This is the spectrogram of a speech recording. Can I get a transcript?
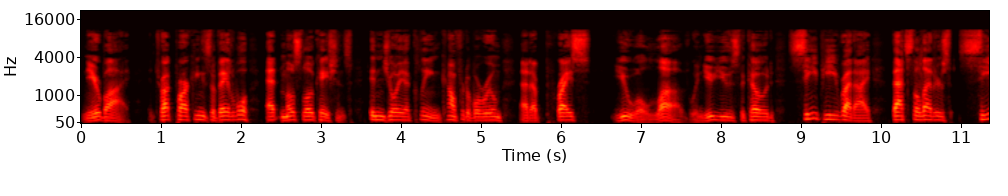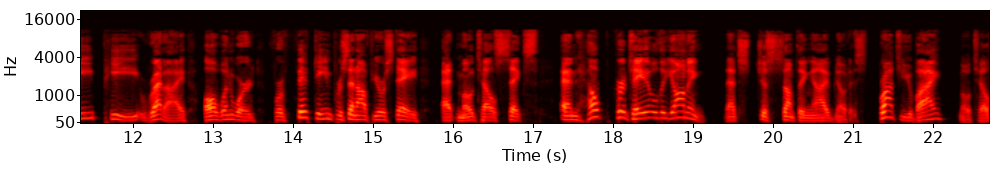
nearby. And truck parking is available at most locations. Enjoy a clean, comfortable room at a price you will love when you use the code CP Red Eye. That's the letters CP Red Eye, all one word, for 15% off your stay at Motel 6 and help curtail the yawning. That's just something I've noticed. Brought to you by Motel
